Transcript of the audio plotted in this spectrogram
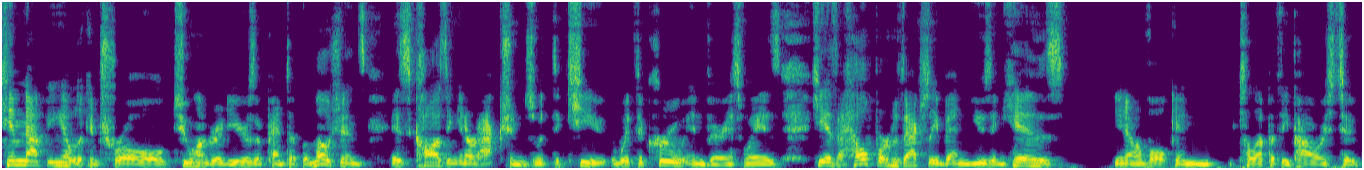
him not being able to control 200 years of pent up emotions is causing interactions with the with the crew in various ways. He has a helper who's actually been using his, you know, Vulcan telepathy powers to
